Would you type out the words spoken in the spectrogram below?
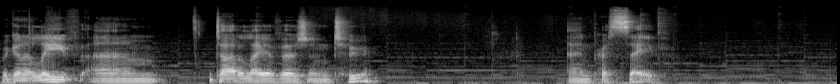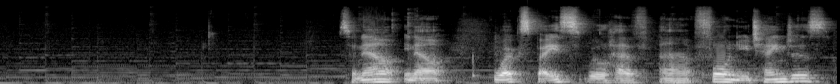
We're going to leave um, data layer version 2 and press save. So now in our workspace we'll have uh, four new changes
